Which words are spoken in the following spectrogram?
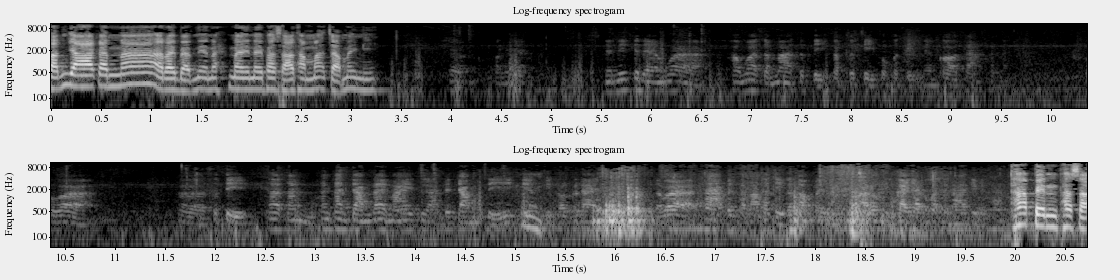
สัญญากันนะอะไรแบบนี้นะในในภาษาธรรมะจะไม่มีอย่างนี้แสดงว่าคำว่าสัมมาสติกับสติปกตินั่นก็ต่างกันนะเพราะว่าสติถ้าท่านท่านท่านจำได้ไหมคืออาจจะจำสีเขียนผิดก็ได้ แต่ว่าถ้าเป็นสมาสติก็ต้องเป็นอารมณ์กายานุปัสสนาจิตถ้าเป็นภาษา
